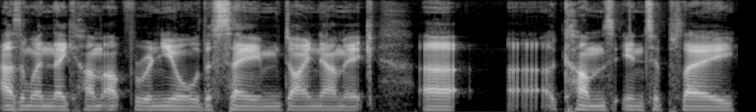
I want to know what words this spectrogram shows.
as and when they come up for renewal, the same dynamic uh, uh, comes into play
